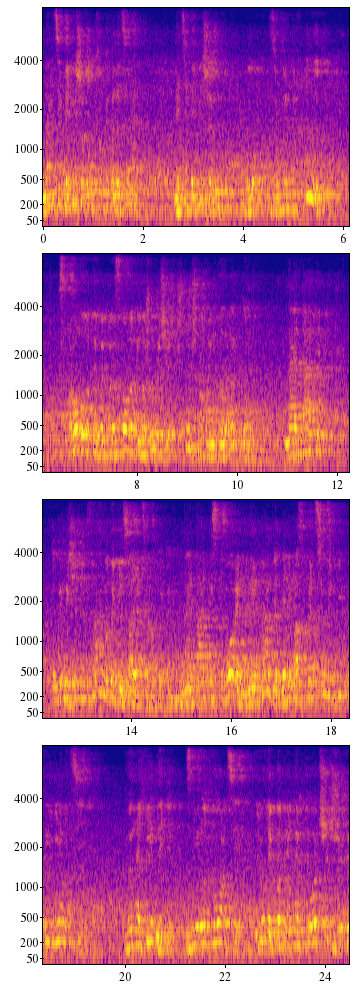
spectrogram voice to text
найцікавіше було б зробити не це. Найцікавіше було б зробити тут. Спробувати використовувати можливості штучного інтелекту на етапі, коли ми ще не знаємо до кінця, як це робити. На етапі створення, на етапі, де якраз працюють підприємці, винахідники, змінотворці, люди, котрі не хочуть жити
